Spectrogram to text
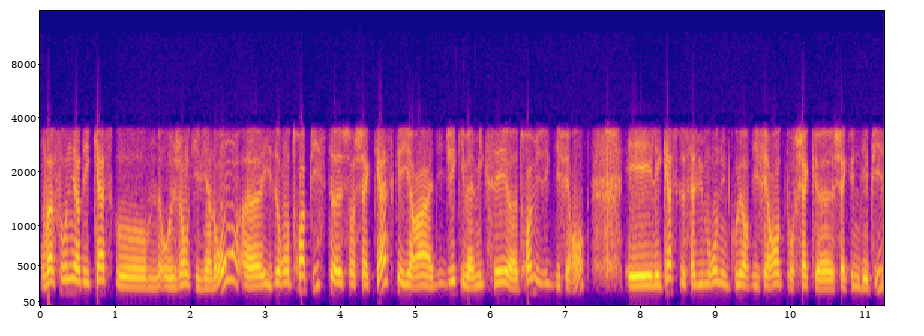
on va fournir des casques aux, aux gens qui viendront. Euh, ils auront trois pistes euh, sur chaque casque et il y aura un DJ qui va mixer euh, trois musiques différentes. Et les casques s'allumeront d'une couleur différente pour chaque euh, chacune des pistes.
